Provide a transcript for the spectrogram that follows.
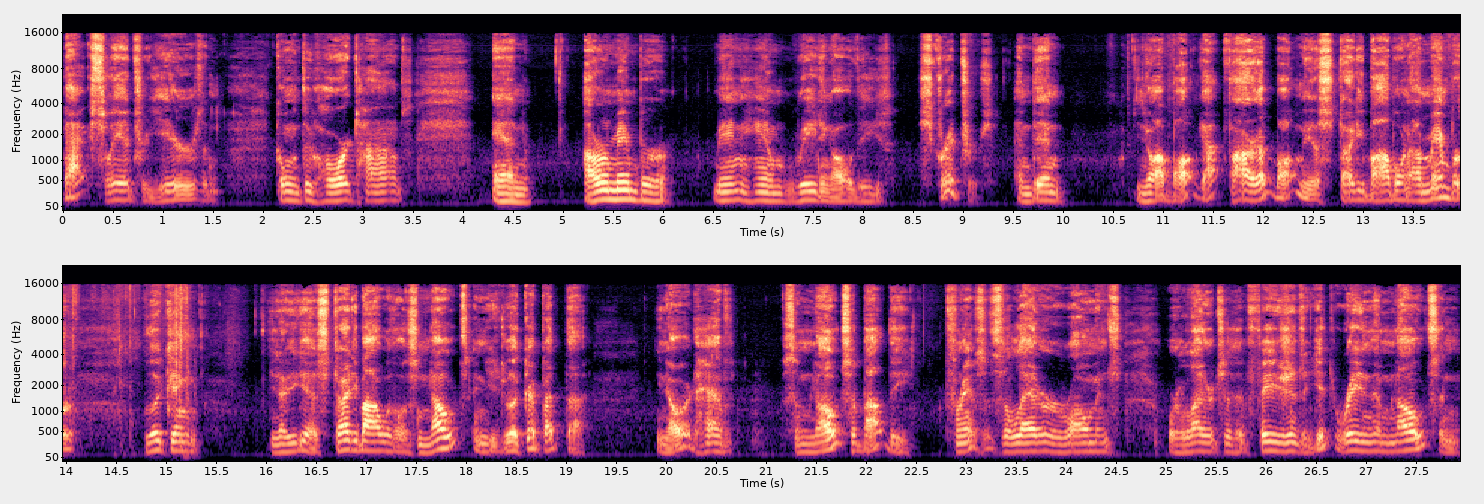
backslid for years and going through hard times. And I remember me and him reading all these scriptures. And then, you know, I bought, got fired up, bought me a study Bible, and I remember looking, you know, you get a study Bible with those notes, and you'd look up at the, you know, it'd have some notes about the, for instance, the letter of Romans or letter to the Ephesians, and get to reading them notes. And,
